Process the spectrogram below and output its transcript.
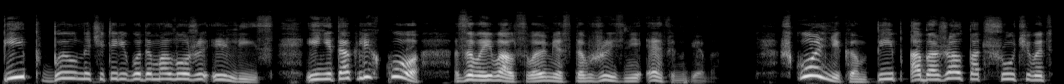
Пип был на четыре года моложе Элис и не так легко завоевал свое место в жизни Эффингема. Школьником Пип обожал подшучивать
